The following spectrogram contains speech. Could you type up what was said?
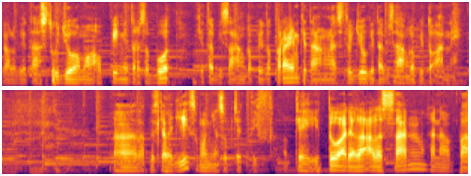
Kalau kita setuju sama opini tersebut, kita bisa anggap itu keren, kita nggak setuju, kita bisa anggap itu aneh. Uh, tapi sekali lagi semuanya subjektif. Oke, itu adalah alasan kenapa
